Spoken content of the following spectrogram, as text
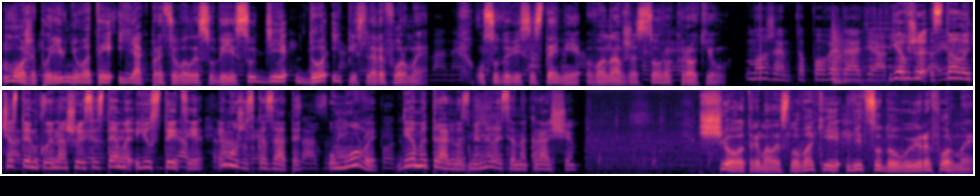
може порівнювати, як працювали суди і судді до і після реформи. У судовій системі вона вже 40 років. Môžem to povedať. Я вже стала частинкою нашої системи юстиції і можу сказати, умови діаметрально змінилися на краще. Що отримали словаки від судової реформи?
